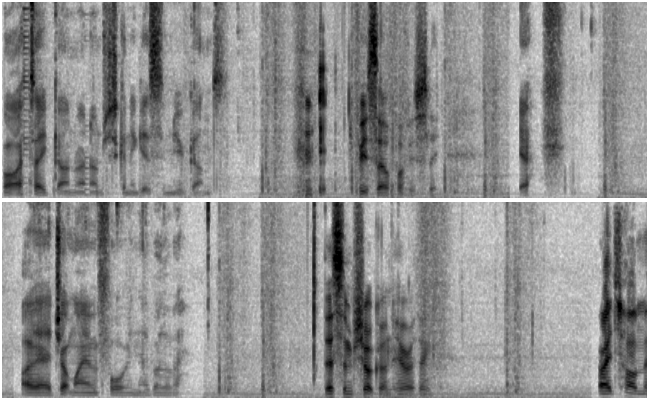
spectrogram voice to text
Well, I say gun run. I'm just gonna get some new guns. For yourself, obviously. Yeah. I uh, dropped my M4 in there, by the way. There's some shotgun here, I think. Right, Tom,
